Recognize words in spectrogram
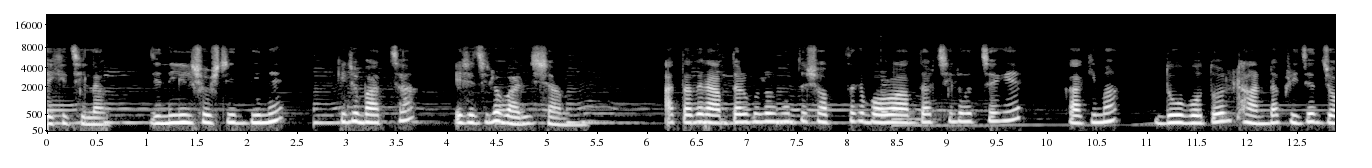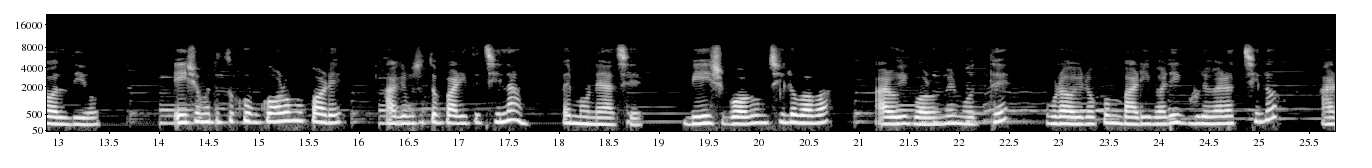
দেখেছিলাম যে নীল ষষ্ঠীর দিনে কিছু বাচ্চা এসেছিল বাড়ির সামনে। আর তাদের আবদারগুলোর মধ্যে সব থেকে বড় আবদার ছিল হচ্ছে গিয়ে, কাকিমা দু বোতল ঠান্ডা ফ্রিজের জল দিও। এই সময়টা তো খুব গরমও পড়ে। আগের বছর তো বাড়িতে ছিলাম, তাই মনে আছে। বেশ গরম ছিল বাবা, আর ওই গরমের মধ্যে ওরা ওই রকম বাড়ি বাড়ি ঘুরে বেড়াচ্ছিল। আর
